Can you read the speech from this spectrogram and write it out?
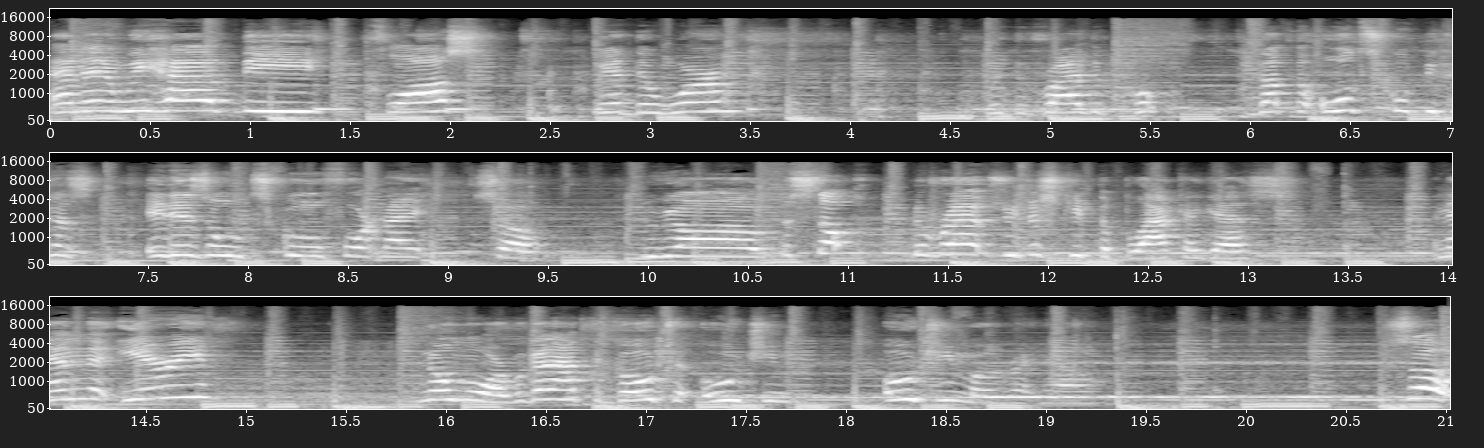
and then we have the Floss, we have the Worm, we Ride the. We got the old school because it is old school Fortnite. So we got the stuff, the wraps. We just keep the black, I guess. And then the Eerie, no more. We're gonna have to go to OG OG mode right now. So,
